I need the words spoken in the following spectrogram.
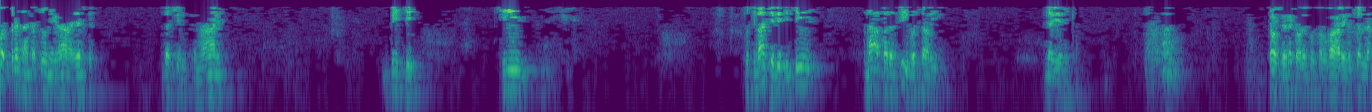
Od preznaka sudnjeg dana jeste da će muslimani biti cilj muslimani će biti cilj napada svih ostalih nevjernika. Kao što je rekao Resul sallallahu alaihi wa sallam,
